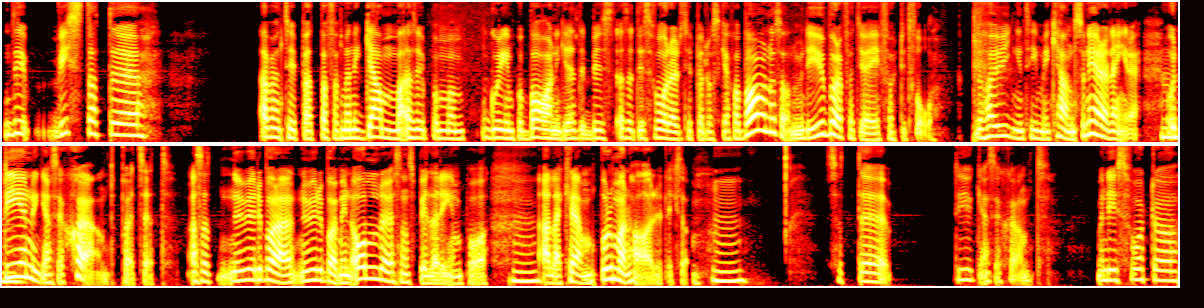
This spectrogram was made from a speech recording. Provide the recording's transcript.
det är visst att eh, Ja, men typ att bara för att man är gammal, alltså typ om man går in på barngrejen, alltså att det är svårare typ att skaffa barn och sånt. Men det är ju bara för att jag är 42. Det har ju ingenting med cancer att göra längre. Och det är nog ganska skönt på ett sätt. Alltså nu är det bara, nu är det bara min ålder som spelar in på Mm. alla krämpor man har. Liksom. Mm. Så att, eh, det är ganska skönt. Men det är svårt att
